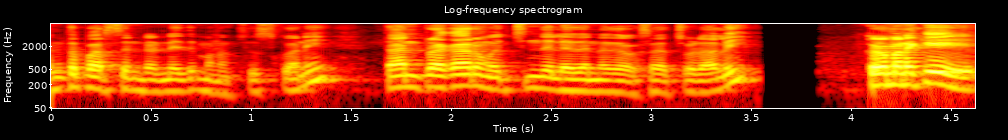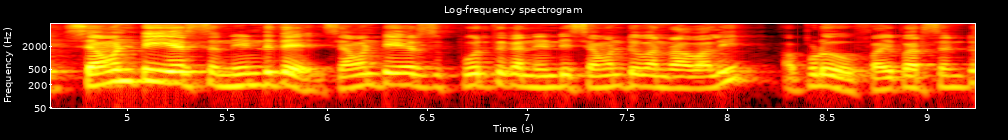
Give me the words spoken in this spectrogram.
ఎంత పర్సెంట్ అనేది మనం చూసుకొని దాని ప్రకారం వచ్చిందా లేదనేది ఒకసారి చూడాలి. ఇక్కడ మనకి సెవెంటీ ఇయర్స్ నిండితే సెవెంటీ ఇయర్స్ పూర్తిగా నిండి సెవెంటీ వన్ రావాలి. అప్పుడు ఫైవ్ పర్సెంట్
